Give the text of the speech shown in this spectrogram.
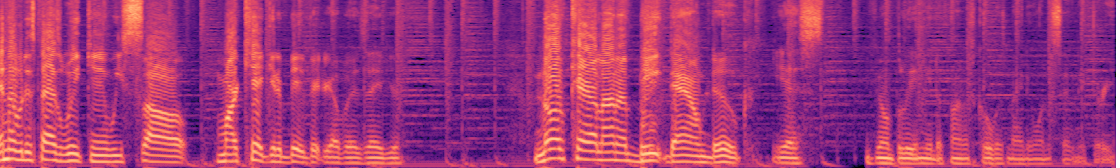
And over this past weekend, we saw Marquette get a big victory over Xavier. North Carolina beat down Duke. Yes, if you don't believe me, the final score was 91 to 73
